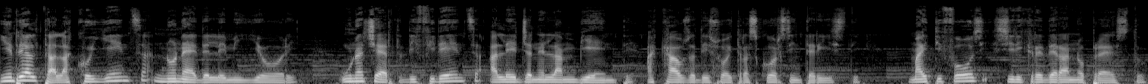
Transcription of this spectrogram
In realtà l'accoglienza non è delle migliori. Una certa diffidenza alleggia nell'ambiente a causa dei suoi trascorsi interisti, ma i tifosi si ricrederanno presto.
